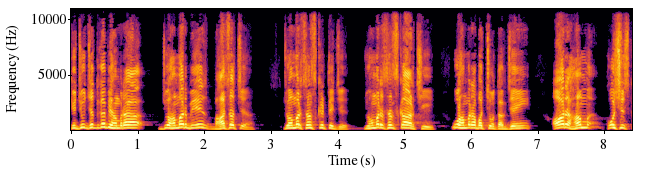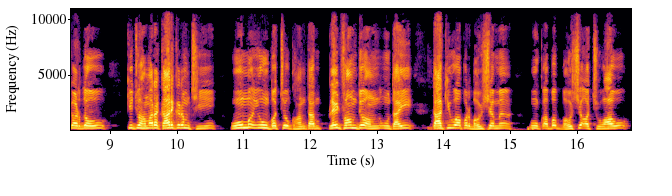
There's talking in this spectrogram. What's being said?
कि जो जदग भी हमारा, जो हमारे भाषा च, जो हमारे संस्कृति जो हमारा संस्कार छी वो हमारा बच्चों तक जाए और हम कोशिश कर दो कि जो हमारा कार्यक्रम छी, उम, यूँ बच्चों को हम प्लेटफॉर्म दो हम ऊताई ताकि वो अपर भविष्य में, ऊँ अब भविष्य अच्छु हो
